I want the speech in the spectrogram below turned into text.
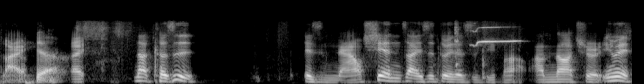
来。Yeah. 来，那可是 is now 现在是对的时机吗？I'm not sure，因为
